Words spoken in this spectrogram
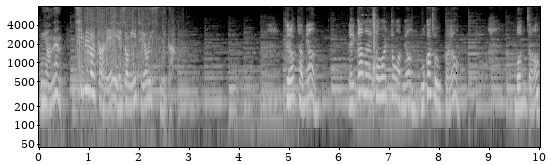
공연은 11월 달에 예정이 되어 있습니다. 그렇다면 레카나에서 활동하면 뭐가 좋을까요? 먼저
